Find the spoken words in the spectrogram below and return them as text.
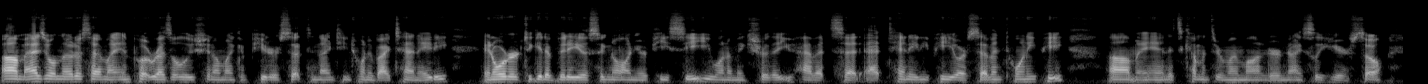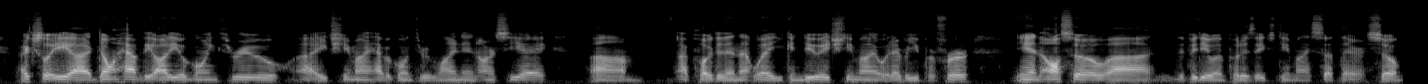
Um, as you'll notice, I have my input resolution on my computer set to 1920 by 1080. In order to get a video signal on your PC, you want to make sure that you have it set at 1080p or 720p um, and it's coming through my monitor nicely here. So actually uh, don't have the audio going through uh, HDMI, I have it going through line in RCA. Um, I plugged it in that way. You can do HDMI, whatever you prefer. And also, uh, the video input is HDMI set there. So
